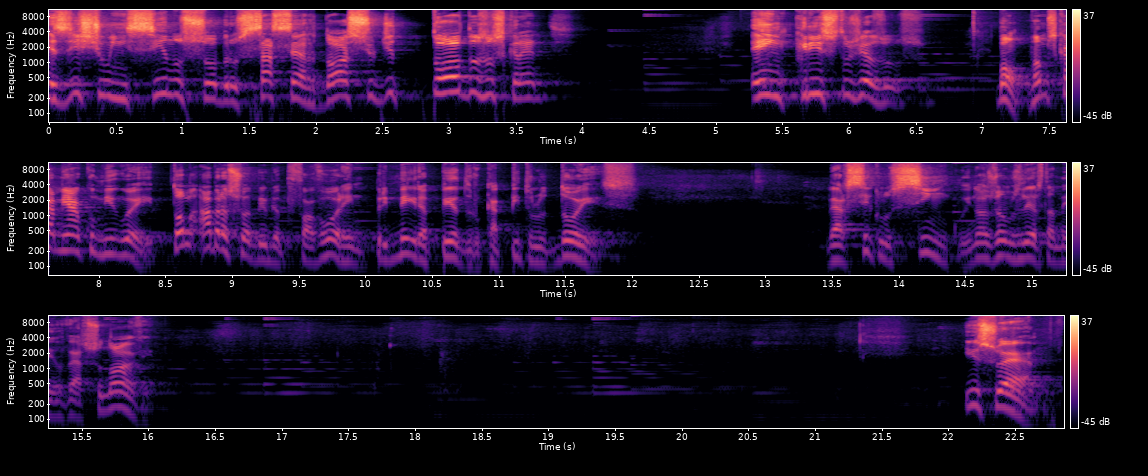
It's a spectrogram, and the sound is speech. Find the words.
existe um ensino sobre o sacerdócio de todos os crentes em Cristo Jesus. Bom, vamos caminhar comigo aí. Toma, abra sua Bíblia, por favor, em 1 Pedro, capítulo 2, versículo 5, e nós vamos ler também o verso 9. Isso é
